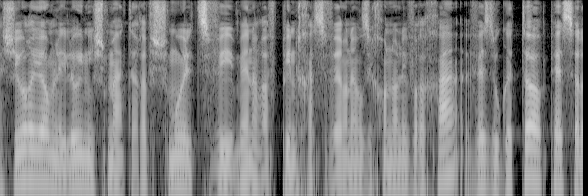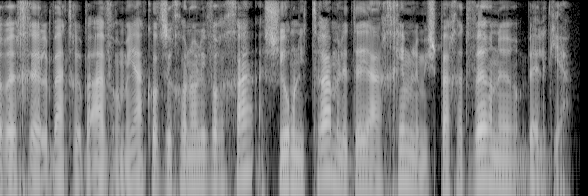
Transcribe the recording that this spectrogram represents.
השיעור היום לעילוי נשמת הרב שמואל צבי בן הרב פנחס ורנר זיכרונו לברכה וזוגתו פסל רחל בת רב אברהם יעקב זיכרונו לברכה. השיעור נתרם על ידי האחים למשפחת ורנר, בלגיה.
